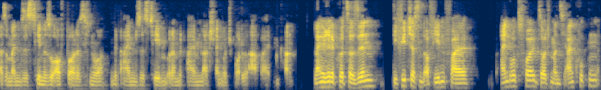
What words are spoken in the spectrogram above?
also meine Systeme so aufbaue, dass ich nur mit einem System oder mit einem Large Language Model arbeiten kann. Lange Rede, kurzer Sinn. Die Features sind auf jeden Fall eindrucksvoll, sollte man sich angucken.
